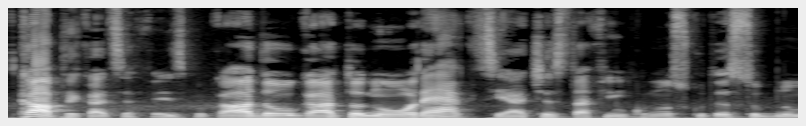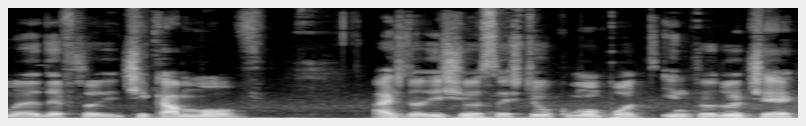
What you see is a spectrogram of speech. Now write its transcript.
Ca aplicația Facebook a adăugat o nouă reacție, acesta fiind cunoscută sub numele de Floricica Mov. Aș dori și eu să știu cum o pot introduce,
